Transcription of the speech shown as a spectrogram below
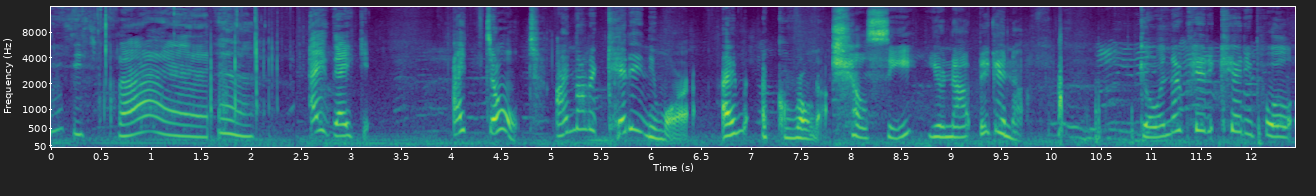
this is fun. I like it. I don't. I'm not a kid anymore. I'm a grown up. Chelsea, you're not big enough. Go in the kiddie pool.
